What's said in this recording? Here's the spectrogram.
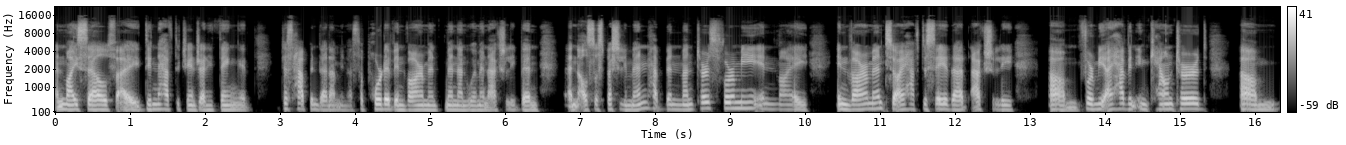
and myself. I didn't have to change anything. It, just happened that I'm in a supportive environment. Men and women actually been, and also especially men have been mentors for me in my environment. So I have to say that actually, um, for me, I haven't encountered um,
